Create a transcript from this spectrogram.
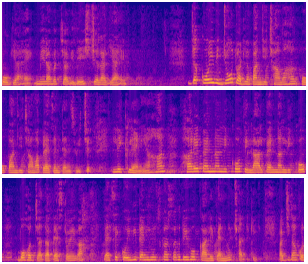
ਹੋ ਗਿਆ ਹੈ ਮੇਰਾ ਬੱਚਾ ਵਿਦੇਸ਼ ਚਲਾ ਗਿਆ ਹੈ ਜਾਂ ਕੋਈ ਵੀ ਜੋ ਤੁਹਾਡੀਆਂ ਪੰਜ ਇੱਛਾਵਾਂ ਹਨ ਉਹ ਪੰਜ ਇੱਛਾਵਾਂ ਪ੍ਰੈਜ਼ੈਂਟ ਟੈਂਸ ਵਿੱਚ ਲਿਖ ਲੈਣੀਆਂ ਹਨ ਹਰੇ ਪੈਨ ਨਾਲ ਲਿਖੋ ਤੇ ਲਾਲ ਪੈਨ ਨਾਲ ਲਿਖੋ ਬਹੁਤ ਜ਼ਿਆਦਾ ਬੈਸਟ ਹੋਏਗਾ ਵੈਸੇ ਕੋਈ ਵੀ ਪੈਨ ਯੂਜ਼ ਕਰ ਸਕਦੇ ਹੋ ਕਾਲੇ ਪੈਨ ਨੂੰ ਛੱਡ ਕੇ ਪਰ ਜਿਨ੍ਹਾਂ ਕੋਲ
